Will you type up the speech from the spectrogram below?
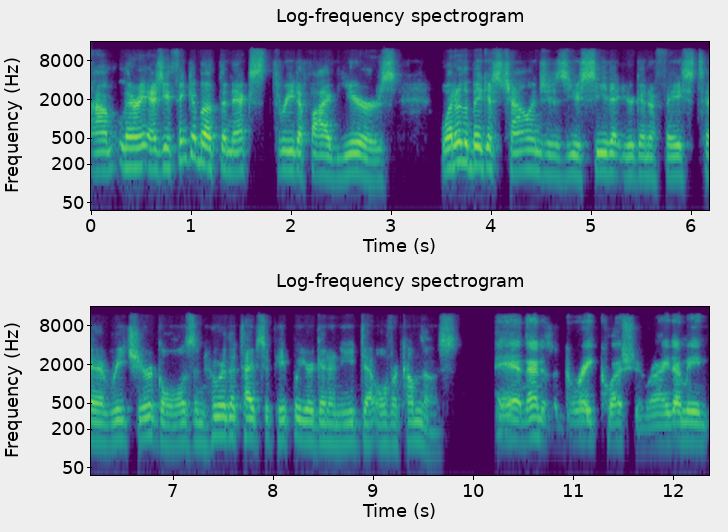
um, Larry, as you think about the next three to five years, what are the biggest challenges you see that you're going to face to reach your goals, and who are the types of people you're going to need to overcome those? And that is a great question, right? I mean,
